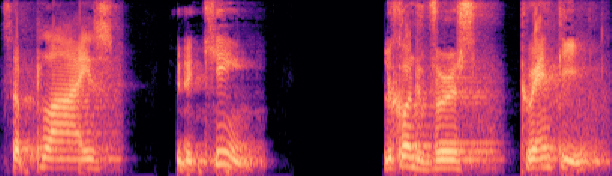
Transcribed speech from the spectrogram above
supplies to the king. Look on to verse 20.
